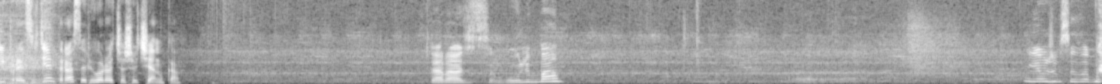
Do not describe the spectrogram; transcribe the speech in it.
Назови три произведения Тараса Григоровича Шевченка. Тарас Бульба. Э, Я уже все забыла.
